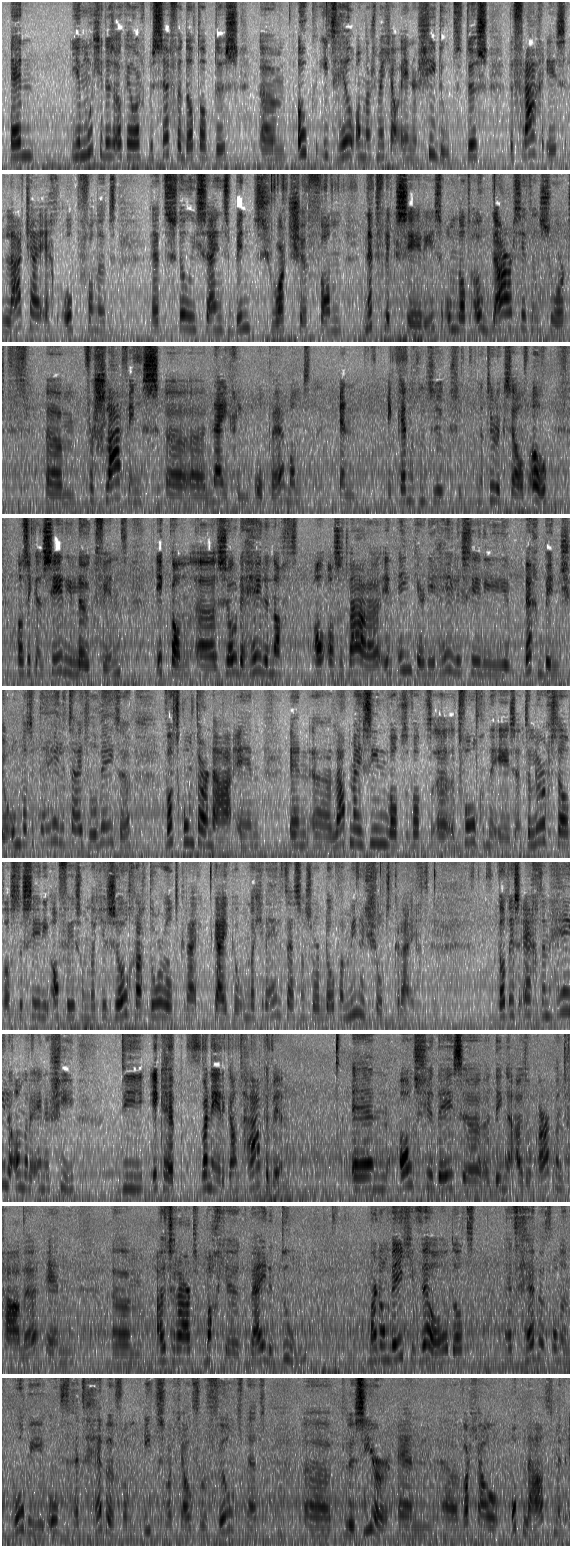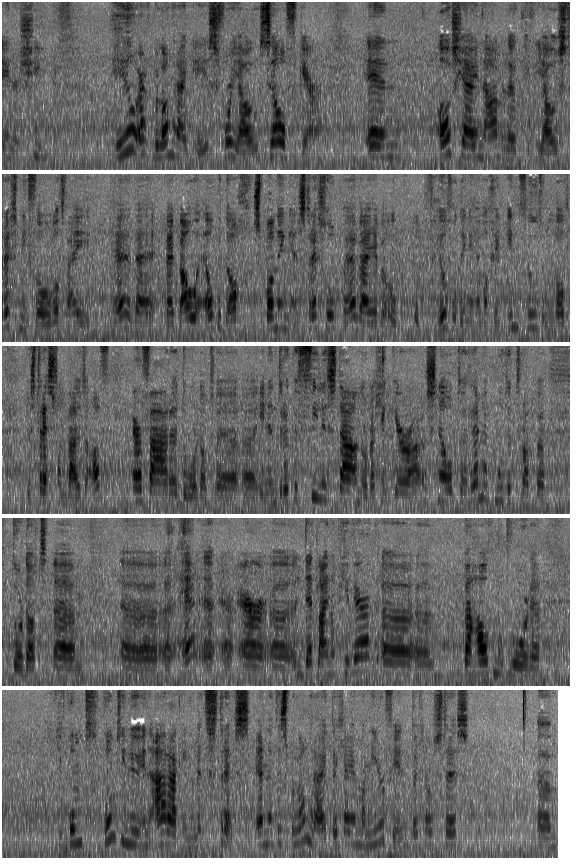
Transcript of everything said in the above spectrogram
En je moet je dus ook heel erg beseffen dat dat dus um, ook iets heel anders met jouw energie doet. Dus de vraag is, laat jij echt op van het, het stoïcijns binge-watchen van Netflix-series? Omdat ook daar zit een soort um, verslavingsneiging op. Hè? Want en ik ken het natuurlijk, natuurlijk zelf ook. Als ik een serie leuk vind, ik kan uh, zo de hele nacht, al als het ware, in één keer die hele serie wegbingen. Omdat ik de hele tijd wil weten, wat komt daarna? En, en uh, laat mij zien wat, wat uh, het volgende is. En teleurgesteld als de serie af is, omdat je zo graag door wilt kijken. Omdat je de hele tijd zo'n soort dopamine shot krijgt. Dat is echt een hele andere energie die ik heb wanneer ik aan het haken ben. En als je deze dingen uit elkaar kunt halen, en um, uiteraard mag je het beide doen, maar dan weet je wel dat het hebben van een hobby of het hebben van iets wat jou vervult met uh, plezier en uh, wat jou oplaadt met energie, heel erg belangrijk is voor jouw zelfcare. En als jij namelijk jouw stressniveau, wat wij Hè, wij, wij, bouwen elke dag spanning en stress op. Hè. Wij hebben ook op heel veel dingen helemaal geen invloed, omdat we stress van buitenaf ervaren. Doordat we eh, in een drukke file staan. Doordat je een keer snel op de rem hebt moeten trappen. Doordat ehm, eh, er, er een deadline op je werk behaald moet worden. Je komt continu in aanraking met stress. En het is belangrijk dat jij een manier vindt dat jouw stress ehm,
